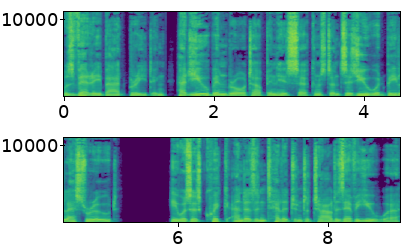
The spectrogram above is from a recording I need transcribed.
was very bad breeding. Had you been brought up in his circumstances, you would be less rude. He was as quick and as intelligent a child as ever you were,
